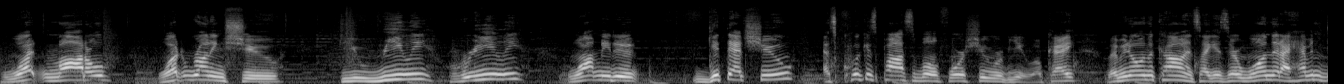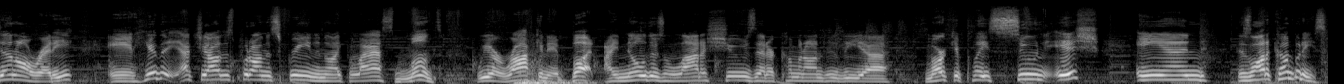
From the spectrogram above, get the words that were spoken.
what model, what running shoe do you really, really want me to get that shoe as quick as possible for a shoe review, okay? Let me know in the comments, like, is there one that I haven't done already? And here, the, actually, I'll just put on the screen in like the last month, we are rocking it, but I know there's a lot of shoes that are coming onto the uh, marketplace soon-ish, and there's a lot of companies.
